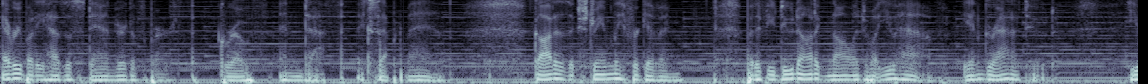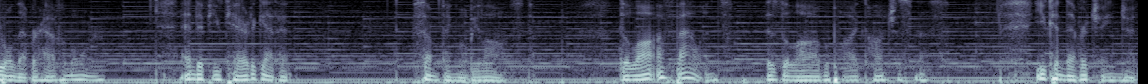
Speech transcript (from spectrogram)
Everybody has a standard of birth, growth, and death, except man. God is extremely forgiving, but if you do not acknowledge what you have in gratitude, you will never have more. And if you care to get it, something will be lost. The law of balance is the law of applied consciousness. You can never change it.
